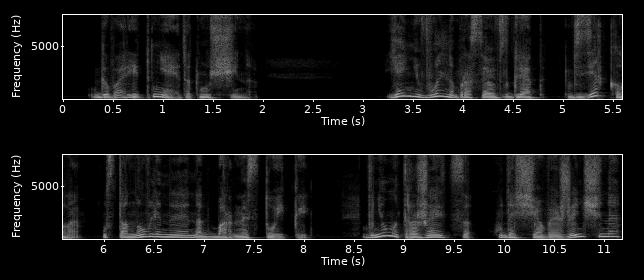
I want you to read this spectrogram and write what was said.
— говорит мне этот мужчина. Я невольно бросаю взгляд в зеркало, установленное над барной стойкой. В нем отражается худощавая женщина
